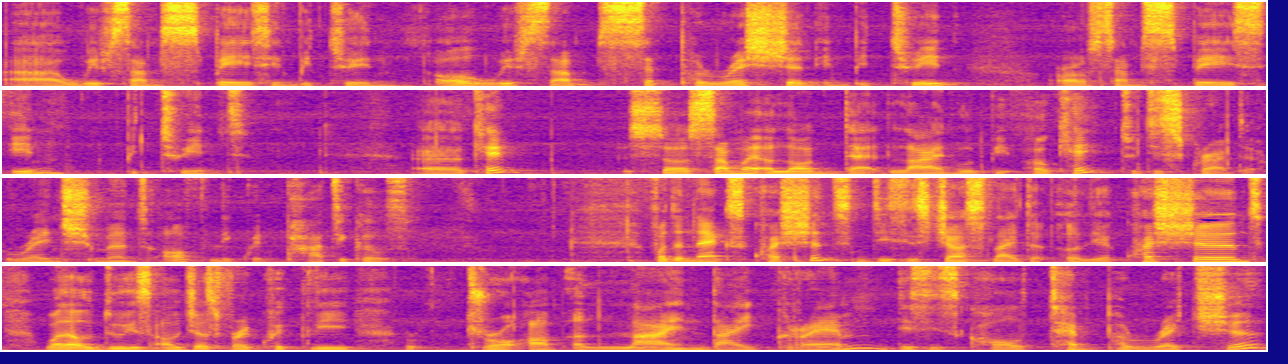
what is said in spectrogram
uh, with some space in between or with some separation in between or some space in between. Okay, so somewhere along that line would be okay to describe the arrangement of liquid particles. For the next questions, this is just like the earlier questions. What I'll do is I'll just very quickly draw up a line diagram. This is called temperature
